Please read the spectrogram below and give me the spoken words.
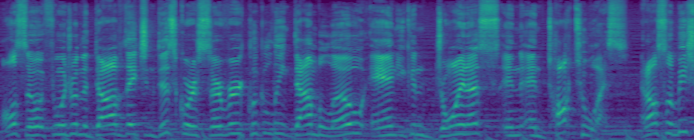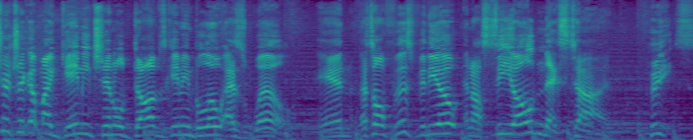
Also, if you want to join the Dobbs Nation Discord server, click the link down below and you can join us and, and talk to us. And also be sure to check out my gaming channel, Dobbs Gaming below as well. And that's all for this video, and I'll see y'all next time. Peace.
